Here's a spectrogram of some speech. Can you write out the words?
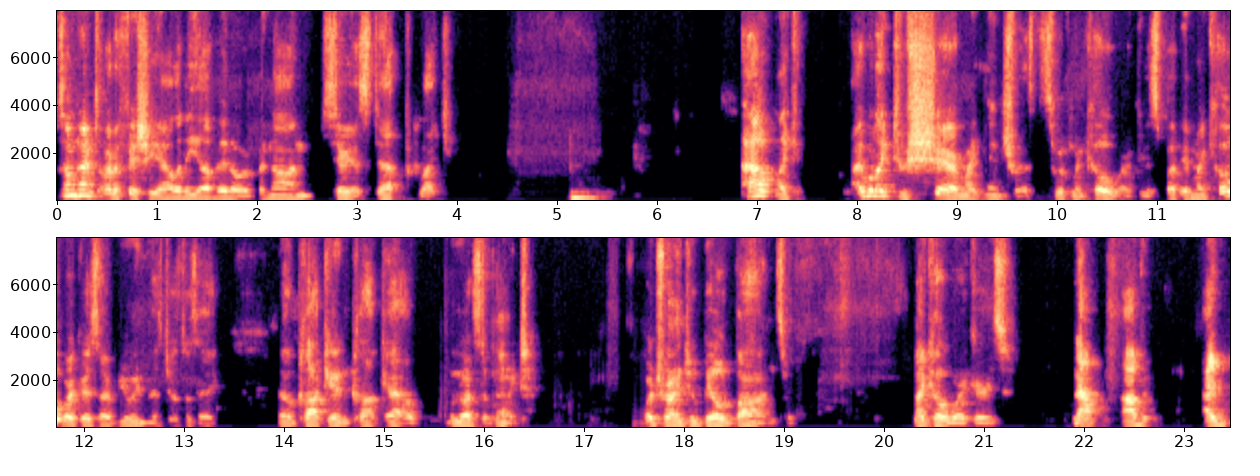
sometimes artificiality of it or the non-serious depth like how like i would like to share my interests with my coworkers but if my coworkers are viewing this just to say you know, clock in clock out then what's the point? We're trying to build bonds with my coworkers. Now I've, i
